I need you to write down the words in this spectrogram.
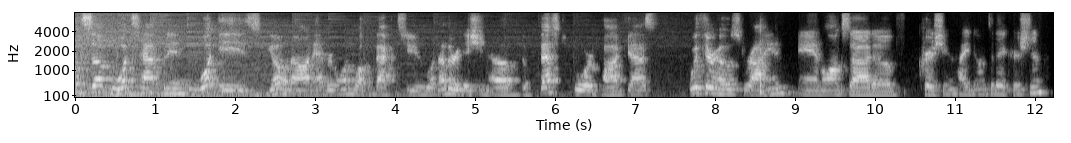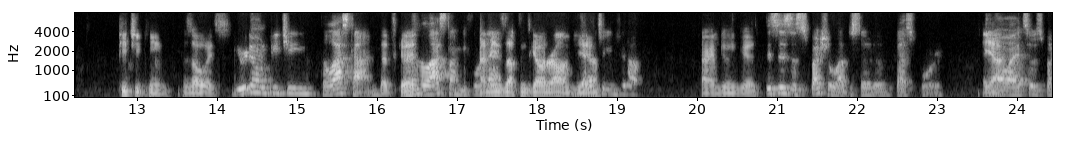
What's up? What's happening? What is going on, everyone? Welcome back to another edition of the Best Four podcast with your host Ryan and alongside of Christian. How you doing today, Christian? Peachy keen, as always. You were doing peachy the last time. That's good. And the last time before that, that means nothing's going wrong. You You change it up. All right, I'm doing good. This is a special episode of Best Four. You know Yeah, why it's so special?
